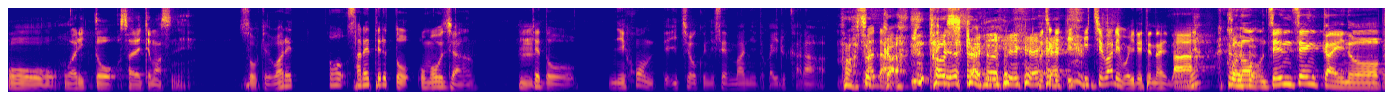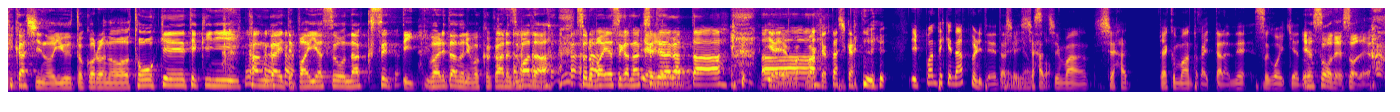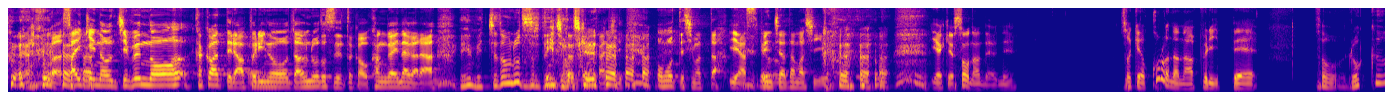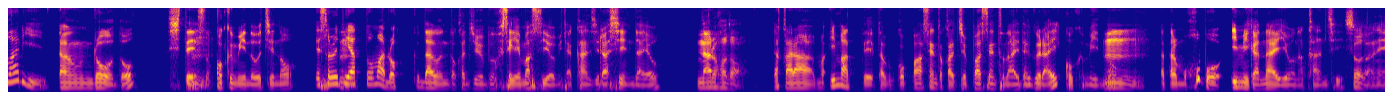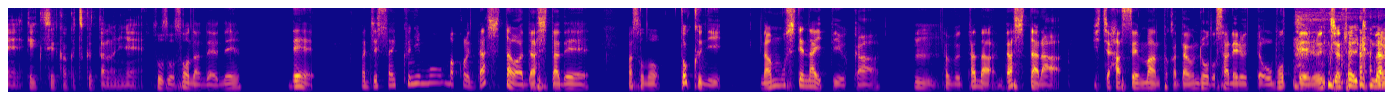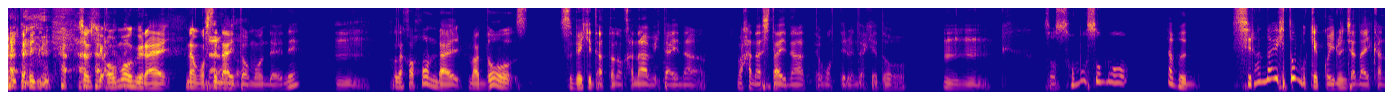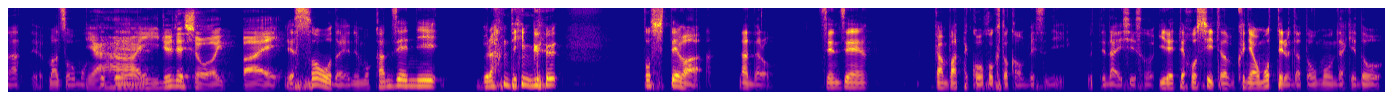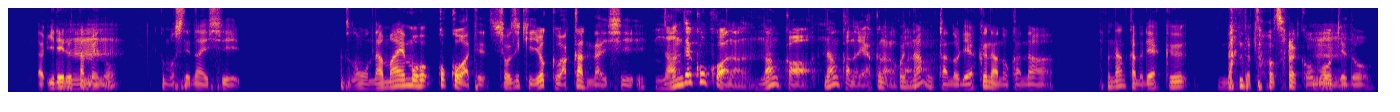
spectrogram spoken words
ー、おお割とされてますね、そうけど割とされてると思うじゃん、うん。けど日本って1億2000万人とかいるからまあそっか。確かに。ぶっちゃけ1割も入れてないんだよね。あこの前々回のピカシの言うところの統計的に考えてバイアスをなくせって言われたのにもかかわらずまだそのバイアスがなくせてなかった。いやいやまあ確かに。一般的なアプリで確かに。いやいや78万7800万とかいったらねすごいけど。いやそうだよそうだよ。まあ最近の自分の関わってるアプリのダウンロード数とかを考えながら、えめっちゃダウンロードされてんじゃんみたいな感じ。で思ってしまったいやベンチャー魂がいやけどそうなんだよね。そうけどコロナのアプリってそう6割ダウンロードして、うん。その国民のうちの。でそれでやっとまあロックダウンとか十分防げますよみたいな感じらしいんだよ。なるほど、だから、まあ、今って多分5%から10%の間ぐらい国民の、うん、だからもうほぼ意味がないような感じ。そうだね。けせっかく作ったのにね。そうそうそうなんだよね。で、まあ、実際国も、まあ、これ出したは出したで、まあ、その特に何もしてないっていうかうん。多分ただ出したら78000万とかダウンロードされるって思ってるんじゃないかなみたいに 正直思うぐらい何もしてないと思うんだよね。うん。だから本来、まあ、どうすべきだったのかなみたいな、まあ、話したいなって思ってるんだけどうんうん。そうそもそも多分知らない人も結構いるんじゃないかなってまず思ってて。いやーいるでしょういっぱい。いやそうだよね。もう完全にブランディングとしてはなんだろう。全然頑張って広告とかも別に売ってないしその入れてほしいって多分国は思ってるんだと思うんだけど入れるためのうん。服もしてないし、あともう名前もココアって正直よく分かんないし。なんでココアなの？なんかなんかの略なのこれかな何かの略なのかな？多分何かの略なんだと おそらく思うけど、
